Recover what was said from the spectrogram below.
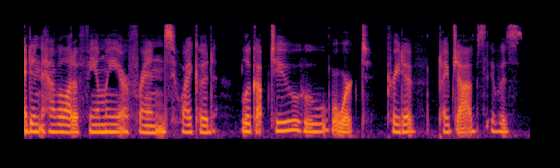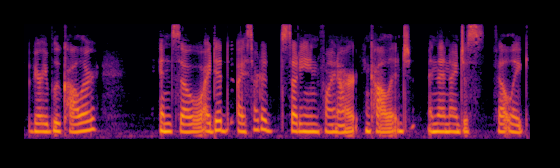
I didn't have a lot of family or friends who I could look up to who worked creative type jobs. It was very blue collar. And so I did I started studying fine art in college and then I just felt like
